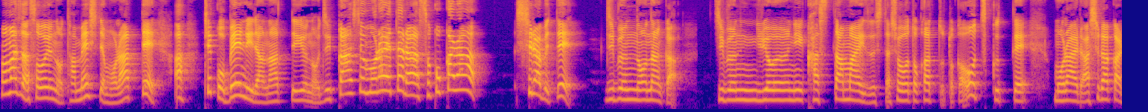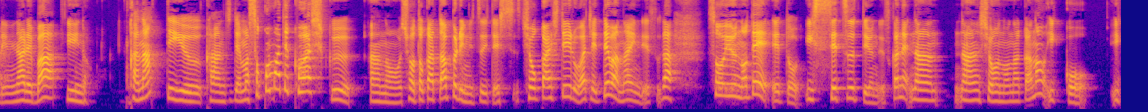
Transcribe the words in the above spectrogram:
まあ、まずはそういうのを試してもらって、あ、結構便利だなっていうのを実感してもらえたら、そこから調べて、自分のなんか、自分用にカスタマイズしたショートカットとかを作ってもらえる足がかりになればいいの。かなっていう感じで、まあ、そこまで詳しく、あの、ショートカットアプリについて紹介しているわけではないんですが、そういうので、えっと、一節っていうんですかね、何、何章の中の一個、い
